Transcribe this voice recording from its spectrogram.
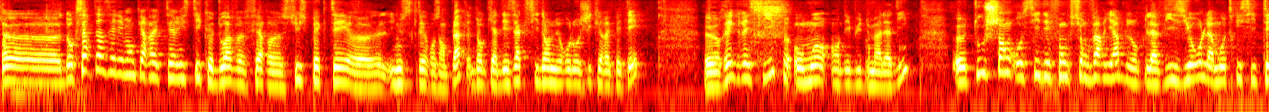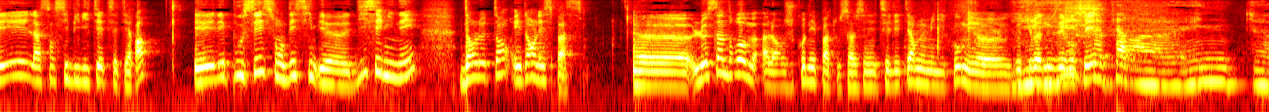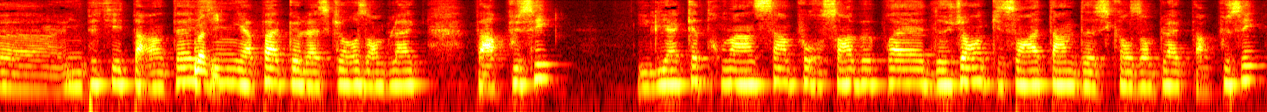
euh, donc certains éléments caractéristiques doivent faire suspecter euh, une sclérose en plaques. Donc il y a des accidents neurologiques répétés, euh, régressifs, au moins en début de maladie, euh, touchant aussi des fonctions variables, donc la vision, la motricité, la sensibilité, etc. Et les poussées sont euh, disséminées dans le temps et dans l'espace. Euh, le syndrome, alors je connais pas tout ça, c'est des termes médicaux, mais euh, que tu vas nous évoquer. faire euh, une, une petite parenthèse. Il n'y a pas que la sclérose en plaques par poussée. Il y a 85% à peu près de gens qui sont atteints de sclérose en plaques par poussée.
